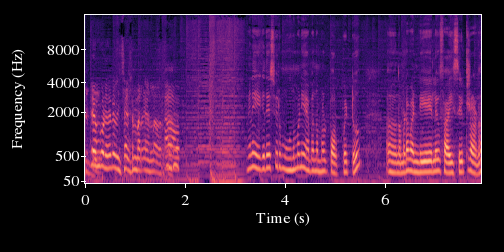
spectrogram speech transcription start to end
ഏറ്റവും കൂടുതൽ വിശേഷം പറയാനുള്ളവർ അങ്ങനെ ഏകദേശം ഒരു മൂന്ന് മണിയായപ്പോൾ നമ്മൾ പുറപ്പെട്ടു. നമ്മുടെ വണ്ടിയിൽ ഫൈവ് സീറ്ററാണ്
